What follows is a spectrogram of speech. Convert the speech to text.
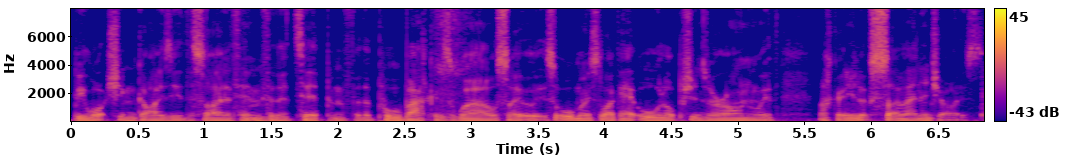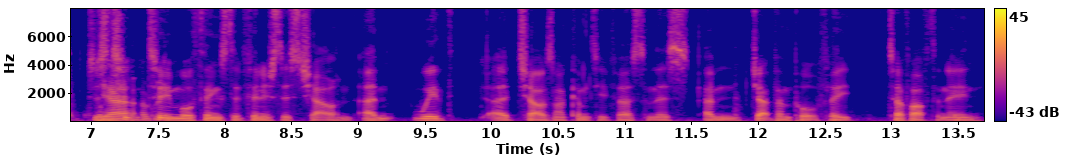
be watching guys either side of him for the tip and for the pullback as well. So it's almost like all options are on with Mako. He looks so energised. Just Yeah, two, two more things to finish this chat on. Um, with uh, Charles, and I'll come to you first on this. Um, Jack Van Poortvliet, tough afternoon,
